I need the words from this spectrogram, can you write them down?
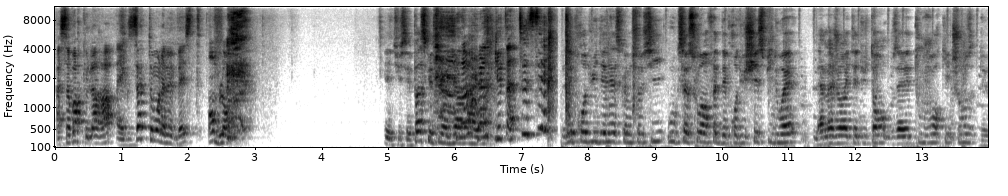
À savoir que Lara a exactement la même veste en blanc. Et tu sais pas ce que tu vas dire derrière. que t'as toussé Les produits d'Enes comme ceci, ou que ce soit en fait des produits chez Speedway, la majorité du temps, vous avez toujours quelque chose de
